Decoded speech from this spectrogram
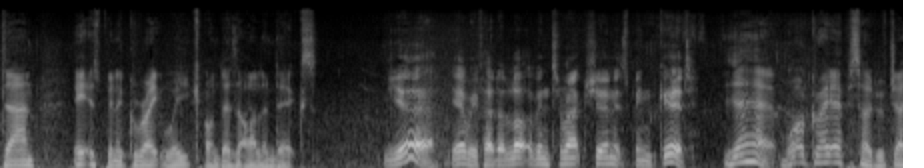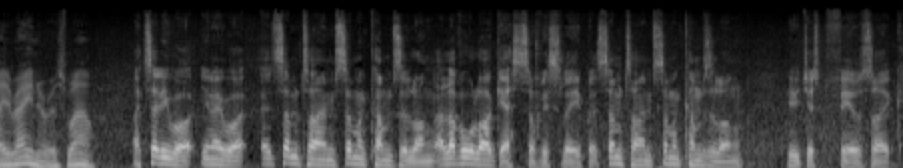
Dan, it has been a great week on Desert Island Dicks. Yeah, yeah, we've had a lot of interaction. It's been good. Yeah, what a great episode with Jay Rayner as well. I tell you what, you know what? uh, Sometimes someone comes along. I love all our guests, obviously, but sometimes someone comes along who just feels like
